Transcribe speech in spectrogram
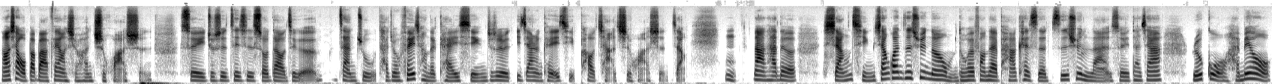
然后像我爸爸非常喜欢吃花生，所以就是这次收到这个赞助，他就非常的开心，就是一家人可以一起泡茶吃花生这样。嗯，那他的详情相关资讯呢，我们都会放在 Podcast 的资讯栏，所以大家如果还没有。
